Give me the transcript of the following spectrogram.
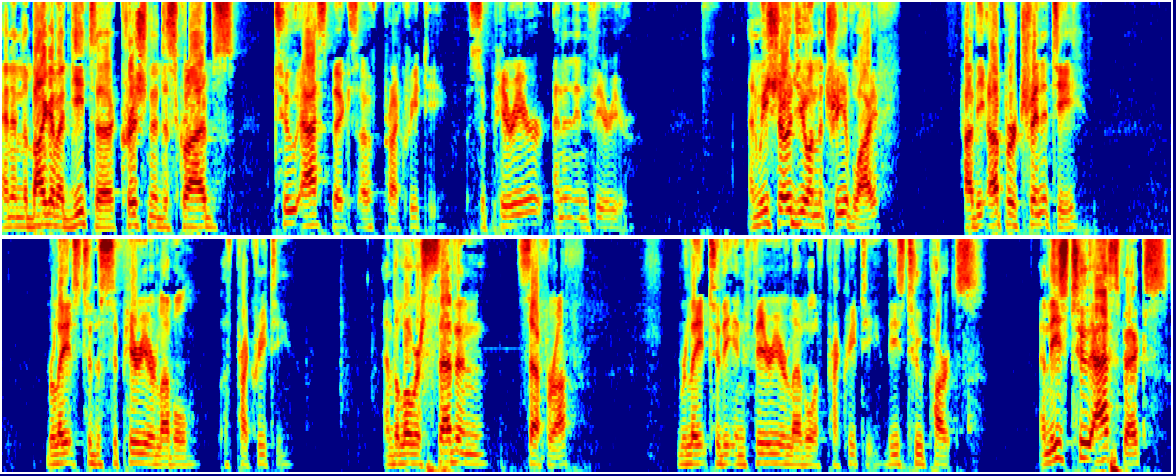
And in the Bhagavad Gita, Krishna describes two aspects of Prakriti a superior and an inferior. And we showed you on the Tree of Life how the upper trinity relates to the superior level of Prakriti. And the lower seven Sephiroth relate to the inferior level of Prakriti, these two parts. And these two aspects,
